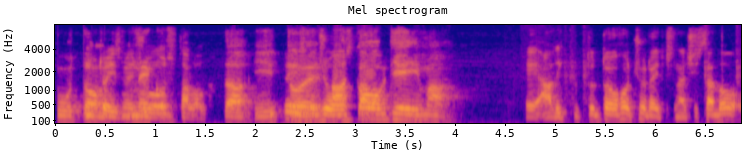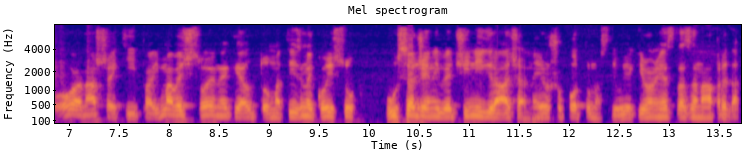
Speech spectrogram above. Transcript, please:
u tom I to između nekom... ostalog. Da, i, I to, to je, a to ovdje ima. E, ali to, to hoću reći, znači sad ova naša ekipa ima već svoje neke automatizme koji su usađeni većini igrača, ne još u potpunosti, uvijek ima mjesta za napredak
